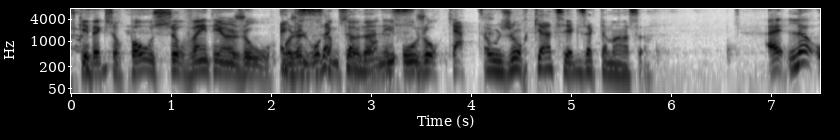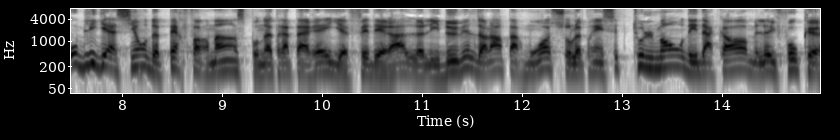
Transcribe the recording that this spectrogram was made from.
du Québec sur pause sur 21 jours. Moi, je le vois comme ça. là. On est au jour 4. Au jour 4, c'est exactement ça. Eh, Là, obligation de performance pour notre appareil fédéral. là, les 2000 dollars par mois, sur le principe, tout le monde est d'accord, mais là, il faut que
